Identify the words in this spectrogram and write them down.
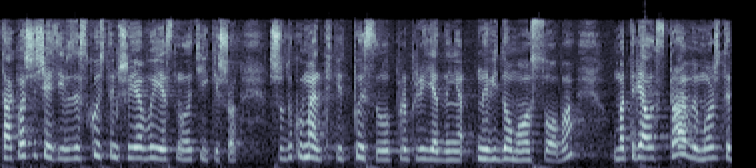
Так, ваша честь, і в зв'язку з тим, що я вияснила тільки що, що документ підписувала про приєднання невідома особа. У матеріалах справи ви можете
